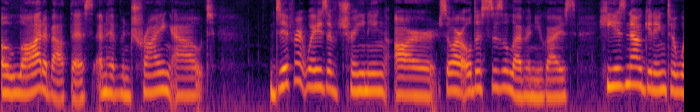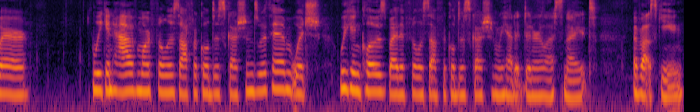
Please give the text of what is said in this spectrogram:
a lot about this and have been trying out different ways of training our so our oldest is 11 you guys he is now getting to where we can have more philosophical discussions with him, which we can close by the philosophical discussion we had at dinner last night about skiing.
